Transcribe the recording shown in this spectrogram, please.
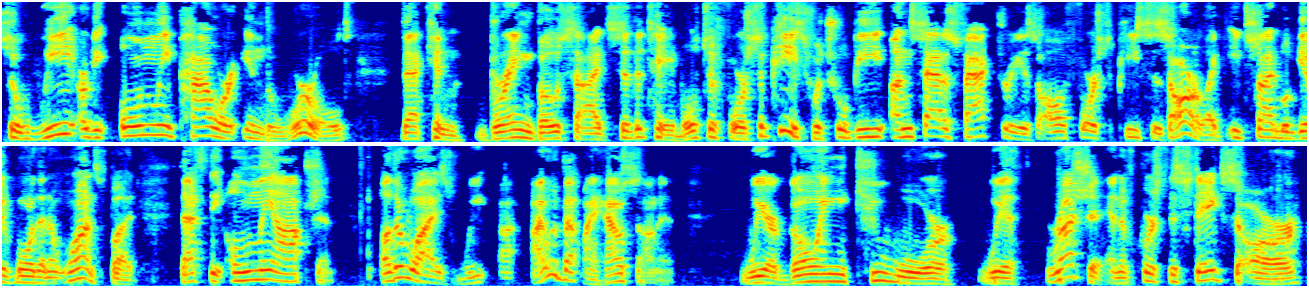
So we are the only power in the world that can bring both sides to the table to force a peace, which will be unsatisfactory as all forced peaces are. Like each side will give more than it wants, but that's the only option. Otherwise, we I would bet my house on it. We are going to war with Russia. And of course, the stakes are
